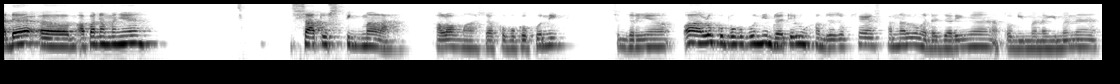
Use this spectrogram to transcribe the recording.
Ada um, apa namanya satu stigma lah. Kalau mahasiswa kupu-kupu nih sebenarnya wah lu kupu-kupu nih berarti lu gak bisa sukses karena lu gak ada jaringan atau gimana gimana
